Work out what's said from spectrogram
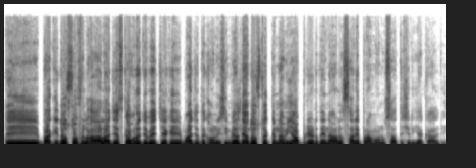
ਤੇ ਬਾਕੀ ਦੋਸਤੋ, ਫਿਲਹਾਲ ਅੱਜ ਇਸ ਕਵਰੇਜ ਦੇ ਵਿੱਚ ਇਹ ਮੱਝ ਦਿਖਾਉਣੀ ਸੀ। ਮਿਲਦੇ ਆ ਦੋਸਤੋ ਇੱਕ ਨਵੀਂ ਅਪਡੇਟ ਦੇ ਨਾਲ। ਸਾਰੇ ਭਰਾਵਾਂ ਨੂੰ ਸਤਿ ਸ਼੍ਰੀ ਅਕਾਲ ਜੀ।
